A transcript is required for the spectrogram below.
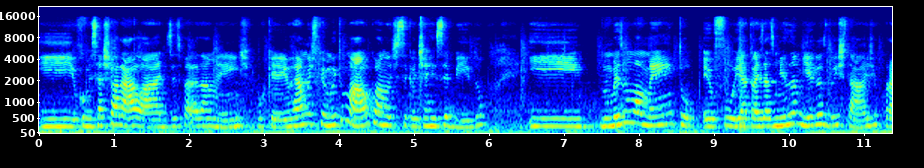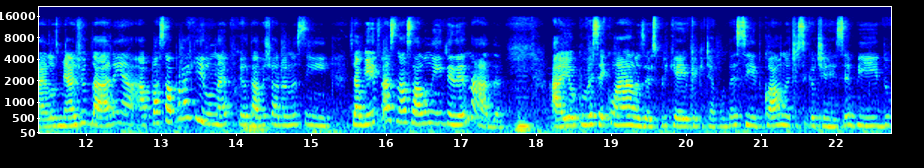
E eu comecei a chorar lá desesperadamente, porque eu realmente fiquei muito mal com a notícia que eu tinha recebido. E no mesmo momento eu fui atrás das minhas amigas do estágio para elas me ajudarem a, a, passar por aquilo, né? Porque eu tava chorando assim. Se alguém entrasse na sala, eu não ia entender nada. Hum. Aí eu conversei com elas, eu expliquei o que, que tinha acontecido, qual a notícia que eu tinha recebido.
